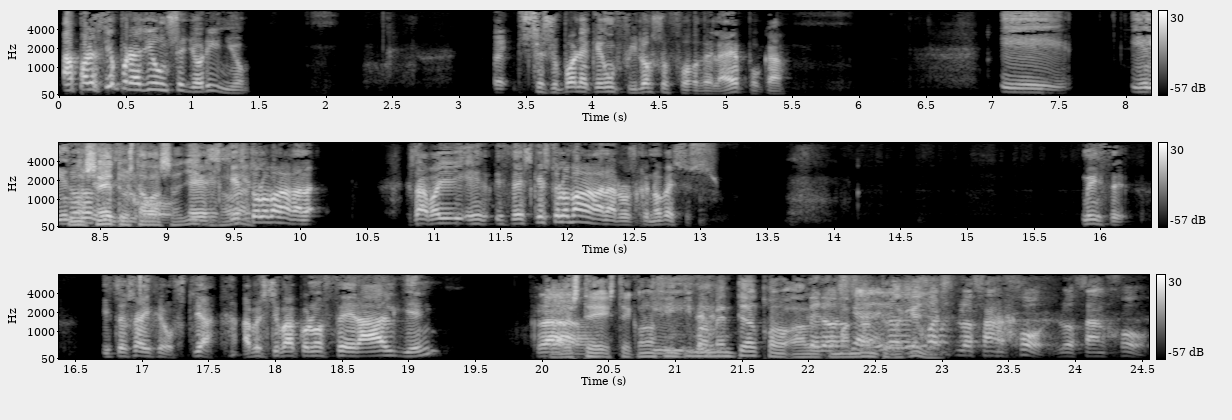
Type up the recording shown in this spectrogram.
apareció por allí un señoriño. eh, Se supone que un filósofo de la época. Y. y No sé, tú estabas allí, Es ¿qué que esto lo van a ganar. Estaba allí, eh, dice, es que esto lo van a ganar los genoveses. Me dice. Y entonces ahí dije, hostia, a ver si va a conocer a alguien. Claro, Claro. este, este conoce Y- íntimamente al, al Pero o sea, comandante él de lo, dijo, lo zanjó, lo zanjó.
